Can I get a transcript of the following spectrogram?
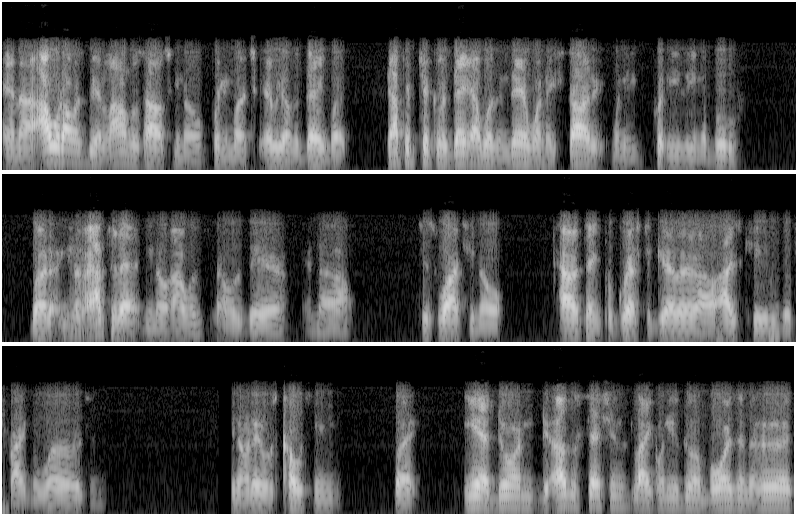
and uh, I would always be at Lonzo's house, you know, pretty much every other day. But that particular day, I wasn't there when they started, when they put Eazy in the booth. but uh, you know, after that, you know, I was I was there and uh, just watch, you know, how everything progressed together. Uh, Ice Cube was writing the words, and you know, they was coaching. But yeah, during the other sessions, like when he was doing Boys in the Hood,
